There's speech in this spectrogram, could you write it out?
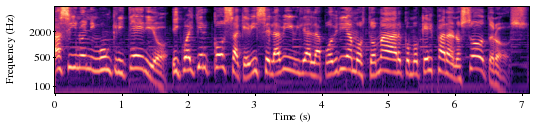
Así no hay ningún criterio y cualquier cosa que dice la Biblia la podríamos tomar como que es para nosotros.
